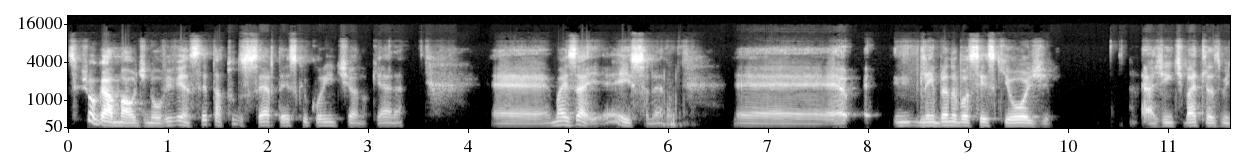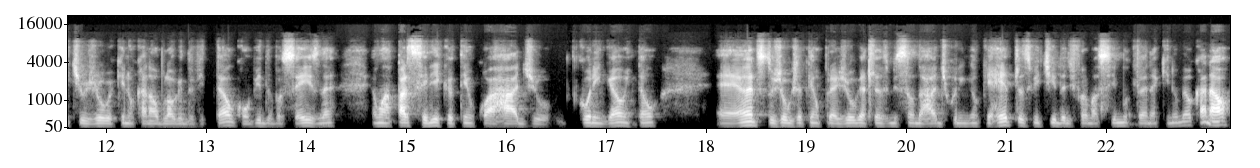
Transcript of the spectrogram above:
Se jogar mal de novo e vencer, tá tudo certo, é isso que o corintiano quer, né? É, mas aí, é isso, né? É, lembrando vocês que hoje a gente vai transmitir o jogo aqui no canal Blog do Vitão, convido vocês, né? É uma parceria que eu tenho com a Rádio Coringão, então é, antes do jogo já tem um pré-jogo, a transmissão da Rádio Coringão, que é retransmitida de forma simultânea aqui no meu canal.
